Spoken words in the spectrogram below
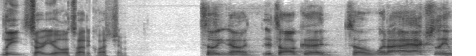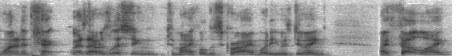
Lee, sorry, you also had a question. So you know it's all good. So what I actually wanted to check as I was listening to Michael describe what he was doing, I felt like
